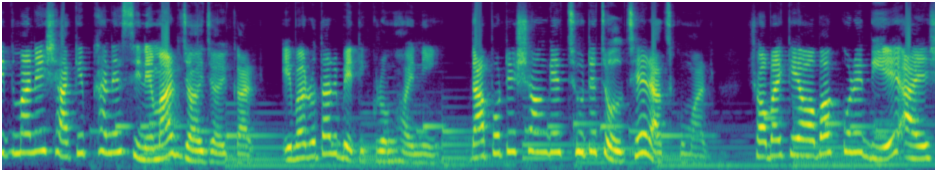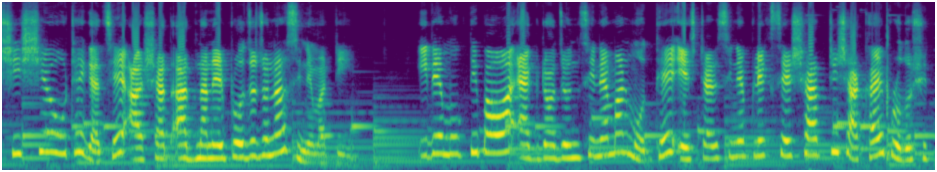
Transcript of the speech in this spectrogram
ঈদ মানে শাকিব খানের সিনেমার জয় জয়কার। এবারও তার ব্যতিক্রম হয়নি। দাপটের সঙ্গে ছুটে চলছে রাজকুমার। সবাইকে অবাক করে দিয়ে আয়ের শীর্ষেও উঠে গেছে আরশাদ আদনানের প্রযোজনার সিনেমাটি। ঈদে মুক্তি পাওয়া এক ডজন সিনেমার মধ্যে স্টার সিনেপ্লেক্সের সাতটি শাখায় প্রদর্শিত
